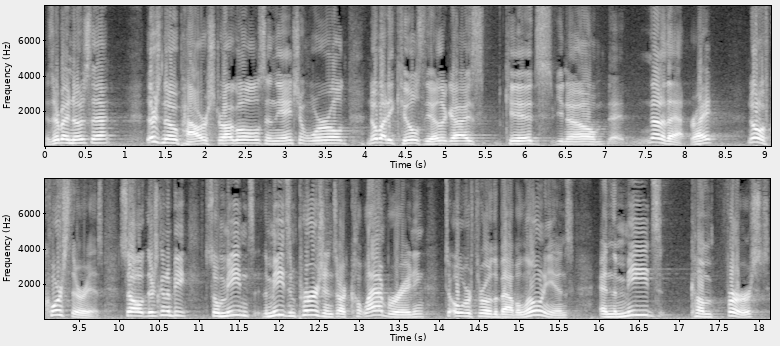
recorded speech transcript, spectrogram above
Has everybody noticed that? There's no power struggles in the ancient world. Nobody kills the other guy's kids, you know, none of that, right? No, of course there is. So there's going to be so Medes, the Medes and Persians are collaborating to overthrow the Babylonians, and the Medes come first.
